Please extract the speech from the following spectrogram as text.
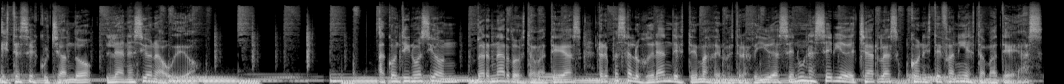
Estás escuchando La Nación Audio. A continuación, Bernardo Estamateas repasa los grandes temas de nuestras vidas en una serie de charlas con Estefanía Estamateas.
